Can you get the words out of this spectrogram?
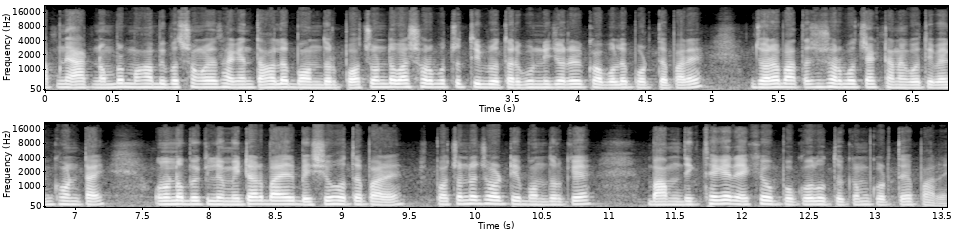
আপনি আট নম্বর মহাবিপদ সংকেতে থাকেন, তাহলে বন্দর প্রচণ্ড বা সর্বোচ্চ তীব্রতার ঘূর্ণিঝড়ের কবলে পড়তে পারে। ঝড়ে বাতাসে সর্বোচ্চ একটানা গতিবেগ ঘন্টায় উননব্বই কিলোমিটার বা এর বেশি হতে পারে। প্রচণ্ড ঝড়টি বন্দরকে বাম দিক থেকে রেখে উপকূল অতিক্রম করতে পারে।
